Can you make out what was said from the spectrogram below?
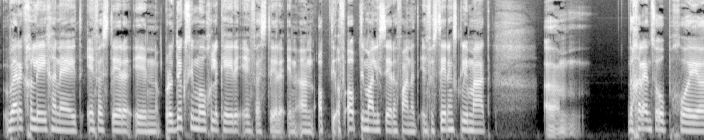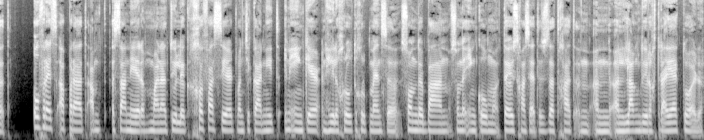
werkgelegenheid, investeren in productiemogelijkheden, investeren in een opti- of optimaliseren van het investeringsklimaat, Ehm, de grenzen opengooien, het overheidsapparaat saneren, maar natuurlijk gefaseerd, want je kan niet in één keer een hele grote groep mensen zonder baan, zonder inkomen thuis gaan zetten. Dus dat gaat een, een, een langdurig traject worden.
